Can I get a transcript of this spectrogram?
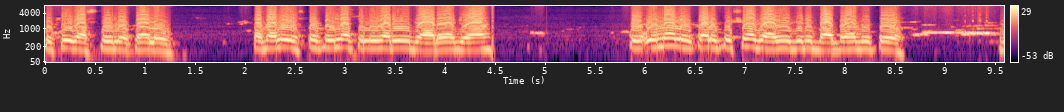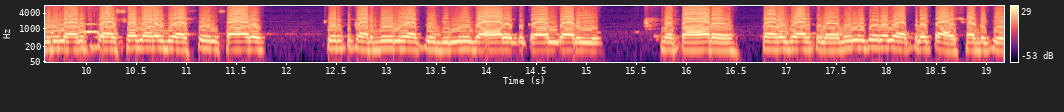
ਸੁਖੀ ਵਸਦੇ ਲੋਕਾਂ ਨੂੰ ਪਤਾ ਨਹੀਂ ਇਸ ਤੋਂ ਪਹਿਲਾਂ ਕਿੰਨੀ ਵਾਰੀ ਉਜਾੜਿਆ ਗਿਆ। ਤੇ ਉਹਨਾਂ ਲੋਕਾਂ ਨੂੰ ਪੁੱਛਿਆ ਜਾਵੇ ਜਿਹੜੇ ਬਾਰਡਰਾਂ ਦੇ ਉੱਤੇ ਗੁਰੂ ਨਾਨਕ ਪਾਤਸ਼ਾਹ ਮਹਾਰਾਜ ਦੇ ਆਸ਼ੇ ਅਨੁਸਾਰ ਕਿਰਤ ਕਰਦੇ ਨੇ, ਆਪਣੇ ਜ਼ਿਮੀਂਦਾਰ, ਦੁਕਾਨਦਾਰੀ, ਵਪਾਰ, ਕਾਰੋਬਾਰ ਚਲਾਉਂਦੇ ਨੇ ਤੇ ਉਹਨਾਂ ਨੂੰ ਆਪਣੇ ਘਰ ਛੱਡ ਕੇ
